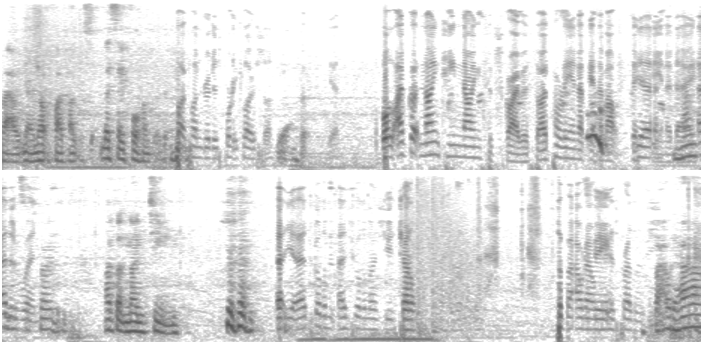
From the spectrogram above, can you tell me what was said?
Wow, no, not 500. Let's say 400. 500 is pretty closer. Yeah. But yeah. Well, I've got 99 subscribers, so I'd probably end up getting about 50 Yeah. in a day. 19 win. subscribers. I've got 19. Uh, yeah, Ed's got the Ed's got the most used channel. To bow down to See- his presence. Bow down.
